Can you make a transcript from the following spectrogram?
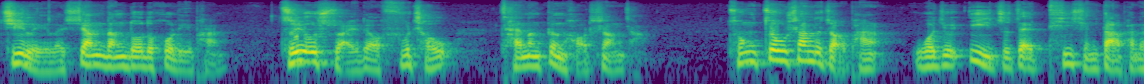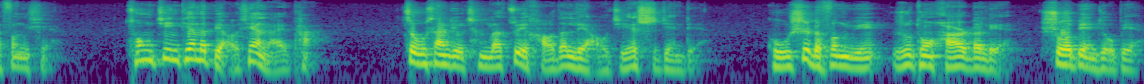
积累了相当多的获利盘，只有甩掉浮筹，才能更好的上涨。从周三的早盘，我就一直在提醒大盘的风险。从今天的表现来看，周三就成了最好的了结时间点。股市的风云如同海尔的脸，说变就变。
